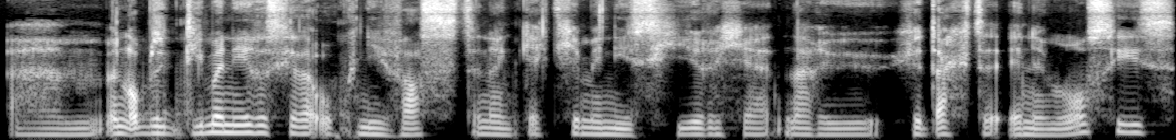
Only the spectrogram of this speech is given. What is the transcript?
Ehm, en op die manier is je dat ook niet vast. En dan kijk je met nieuwsgierigheid naar je gedachten en emoties.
